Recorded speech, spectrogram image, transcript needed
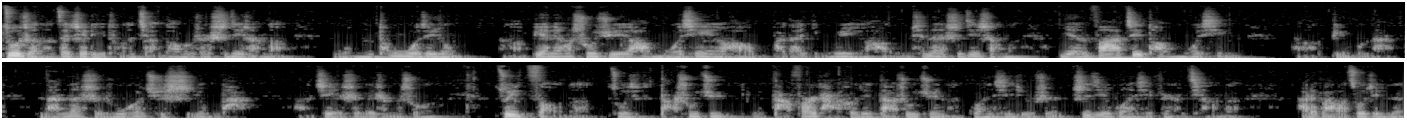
作者呢，在这里头呢讲到了说，实际上呢，我们通过这种啊变量数据也好，模型也好，把它营运也好，我们现在实际上呢，研发这套模型啊并不难，难的是如何去使用它啊。这也是为什么说最早的做这个大数据，因为打分卡和这大数据呢关系就是直接关系非常强的。阿里巴巴做这个。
